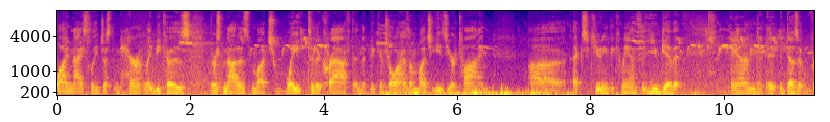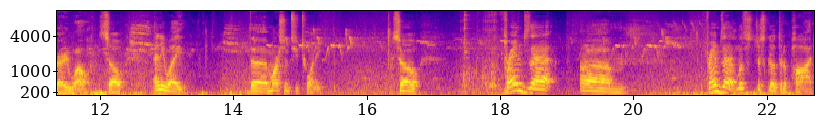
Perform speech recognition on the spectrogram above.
fly nicely just inherently because there's not as much weight to the craft and the P controller has a much easier time uh, executing the commands that you give it and it, it does it very well. So anyway, the Martian 220. So frames that um, frames that let's just go to the pod.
